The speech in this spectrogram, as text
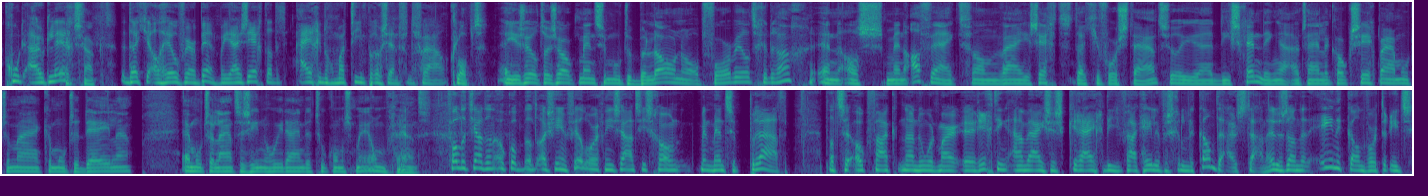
goed uitlegt, Exact. dat je al heel ver bent. Maar jij zegt dat is eigenlijk nog maar 10% van het verhaal. Klopt. En je zult dus ook mensen moeten belonen op voorbeeldgedrag. En als men afwijkt van waar je zegt dat je voor staat, zul je die schendingen uiteindelijk ook zichtbaar moeten maken, moeten delen. En moeten laten zien hoe je daar in de toekomst mee omgaat. Valt het jou dan ook op dat als je in veel organisaties gewoon met mensen praat, dat ze ook vaak, nou noem het maar, eh, richtingaanwijzers krijgen die vaak hele verschillende kanten uitstaan. Dus aan de ene kant wordt er iets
